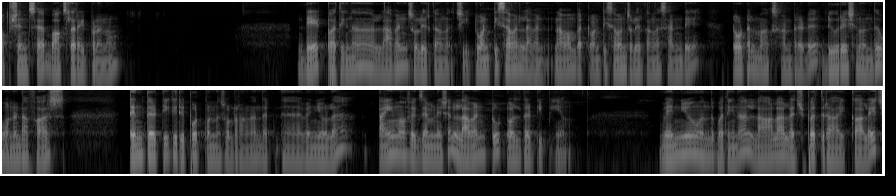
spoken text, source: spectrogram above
ஆப்ஷன்ஸை பாக்ஸில் ரைட் பண்ணணும். டேட் பார்த்திங்கன்னா லெவன் சொல்லியிருக்காங்க. சி twenty seven eleven November twenty seven சொல்லியிருக்காங்க. Sunday total marks hundred duration வந்து one and half hours ten தேர்ட்டிக்கு ரிப்போர்ட் பண்ண சொல்கிறாங்க அந்த வென்யூவில் time of examination eleven to twelve thirty PM venue வந்து பார்த்திங்கன்னா Lala Lajpat Rai college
